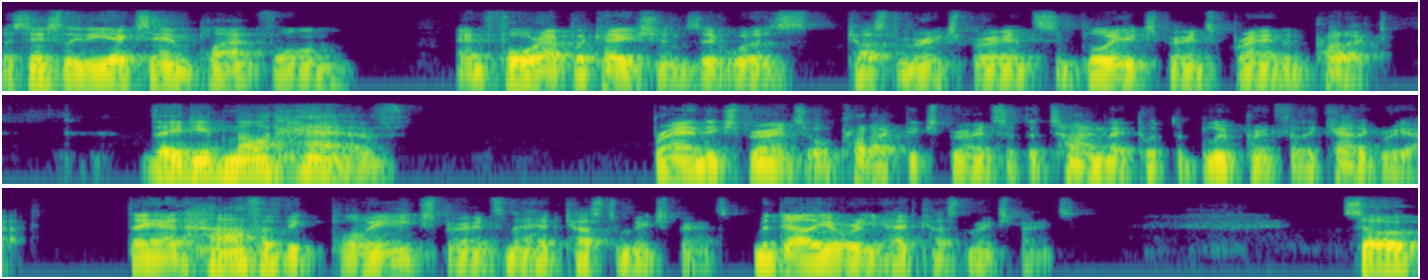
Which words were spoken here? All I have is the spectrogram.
essentially the XM platform and four applications. It was customer experience, employee experience, brand, and product. They did not have brand experience or product experience at the time they put the blueprint for the category up. They had half of employee experience and they had customer experience. Medallia already had customer experience. So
